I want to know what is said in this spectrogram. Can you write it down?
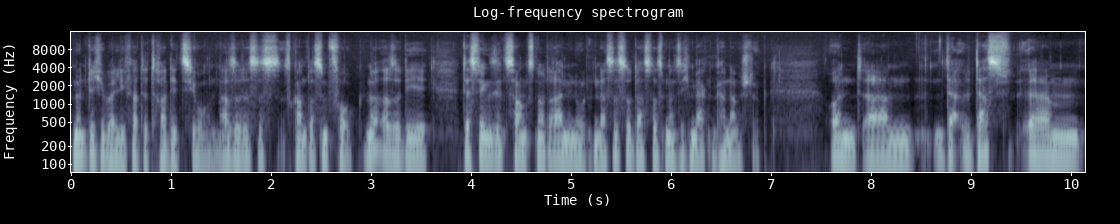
mündlich überlieferte Tradition. Also das ist, es kommt aus dem Folk. Ne? Also die, deswegen sind Songs nur drei Minuten. Das ist so das, was man sich merken kann am Stück. Und ähm, da, das ähm,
